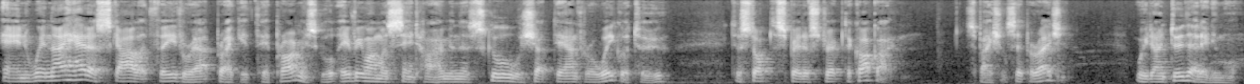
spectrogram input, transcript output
and when they had a scarlet fever outbreak at their primary school, everyone was sent home, and the school was shut down for a week or two to stop the spread of streptococci, spatial separation. We don't do that anymore.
